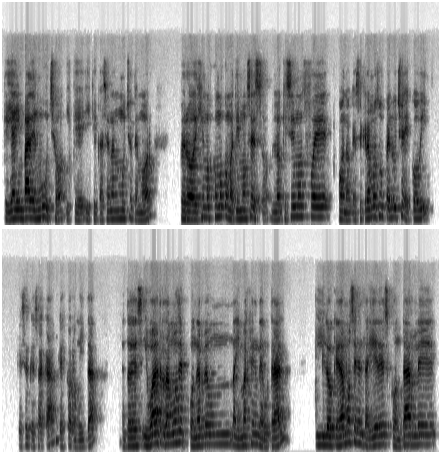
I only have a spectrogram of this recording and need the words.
que ya invaden mucho y que, y que ocasionan mucho temor, pero dijimos, ¿cómo combatimos eso? Lo que hicimos fue, bueno, que se creamos un peluche de COVID, que es el que saca, que es coronita. Entonces, igual tratamos de ponerle una imagen neutral y lo que damos en el taller es contarle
